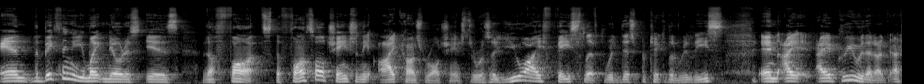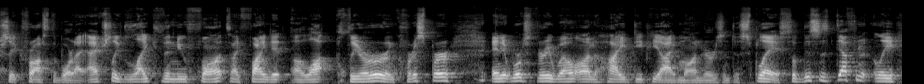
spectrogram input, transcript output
and the big thing that you might notice is the fonts. The fonts all changed and the icons were all changed. There was a UI facelift with this particular release, and I, I agree with it actually across the board. I actually like the new fonts. I find it a lot clearer and crisper, and it works very well on high DPI monitors and displays. So this is definitely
